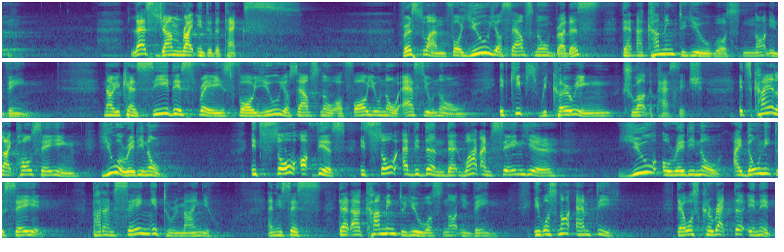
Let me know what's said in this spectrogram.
Let's jump right into the text. Verse 1 For you yourselves know, brothers, that are coming to you was not in vain. Now you can see this phrase, for you yourselves know, or for you know, as you know, it keeps recurring throughout the passage. It's kind of like Paul saying, You already know. It's so obvious, it's so evident that what I'm saying here, you already know. I don't need to say it, but I'm saying it to remind you. And he says, That our coming to you was not in vain, it was not empty. There was character in it,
